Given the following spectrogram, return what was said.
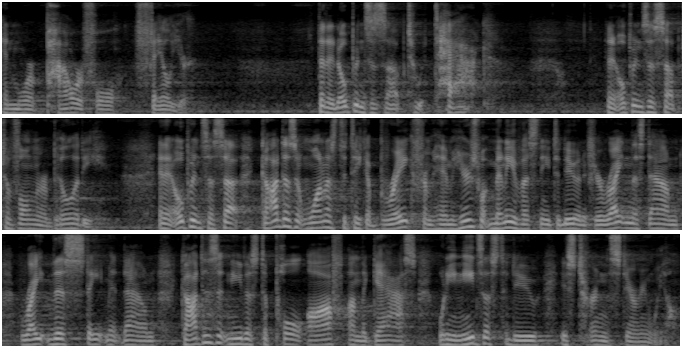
and more powerful failure. That it opens us up to attack, and it opens us up to vulnerability and it opens us up. God doesn't want us to take a break from Him. Here's what many of us need to do. And if you're writing this down, write this statement down. God doesn't need us to pull off on the gas. What He needs us to do is turn the steering wheel.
